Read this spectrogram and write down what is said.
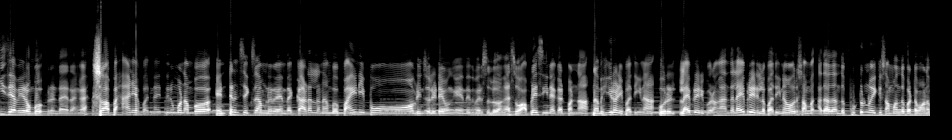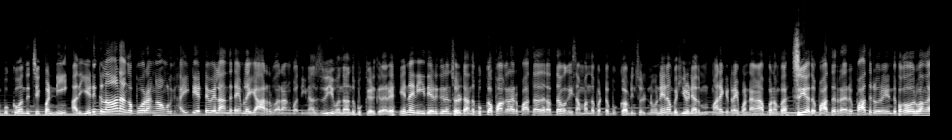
ஈஸியாவே ரொம்ப ஃப்ரெண்ட் ஆயிடுறாங்க. ஸோ அப்போ ஹேனியா பார்த்தீங்கன்னா திரும்ப நம்ம என்ட்ரன்ஸ் எக்ஸாம்னு இந்த கடல்ல நம்ம பயணிப்போம் அப்படின்னு சொல்லிட்டு இவங்க இந்த இது மாதிரி சொல்லுவாங்க. ஸோ அப்படியே சீனை கட் பண்ணா நம்ம ஹீரோனி பார்த்தீங்கன்னா ஒரு லைப்ரரி போறாங்க. அந்த லைப்ரரியில பார்த்தீங்கன்னா ஒரு சம்ம அதாவது அந்த புற்றுநோய்க்கு சம்பந்தப்பட்டமான புக்கு வந்து செக் பண்ணி அது எடுக்கலாம்னு அங்க போறாங்க. அவங்களுக்கு ஹைட் எட்டவே இல்லை. அந்த டைம்ல யார் வராங்க பார்த்தீங்கன்னா ஜூய் வந்து அந்த புக் எடுக்கிறாரு. என்ன நீ இது எடுக்கிறேன்னு சொல்லிட்டு அந்த புக்கை பார்க்கறாரு பார்த்தா அது ரத்த வகை சம்பந்தப்பட்ட புக் அப்படின்னு சொல்லிட்டு உடனே நம்ம ஹீரோனி அதை மறைக்க ட்ரை பண்றாங்க. அப்போ நம்ம ஜூய் அதை பார்த்துடுறாரு பார்த்துட்டு வரும். இந்த பக்கம் வருவாங்க.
